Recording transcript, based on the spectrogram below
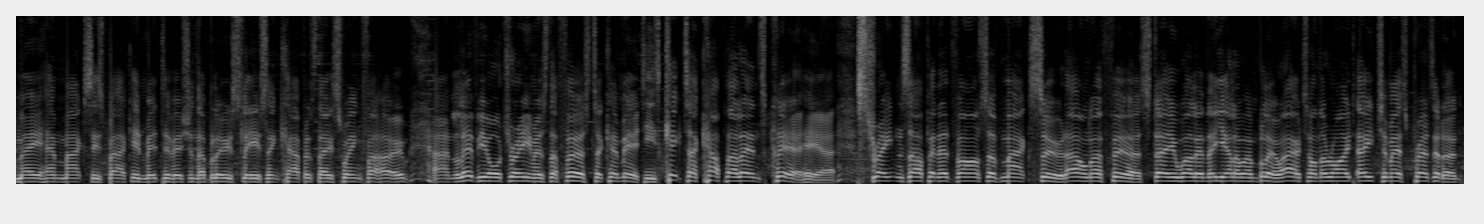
Mayhem Max is back in mid-division, the blue sleeves and cap as they swing for home. And Live Your Dream is the first to commit. He's kicked a couple lengths clear here. Straightens up in advance of Maksud. Al Nafir stay well in the yellow and blue. Out on the right, HMS President.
